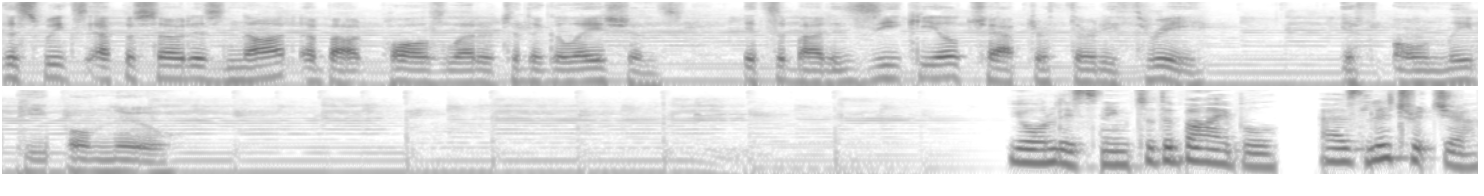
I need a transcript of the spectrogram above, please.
This week's episode is not about Paul's letter to the Galatians. It's about Ezekiel chapter 33. If only people knew. You're listening to the Bible as literature.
